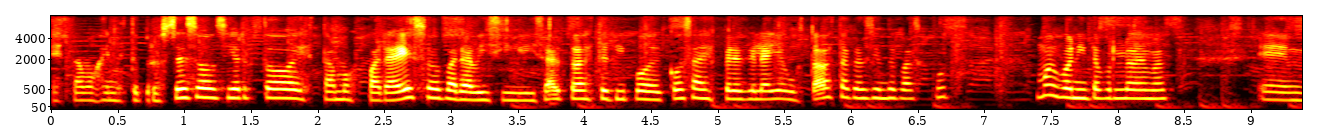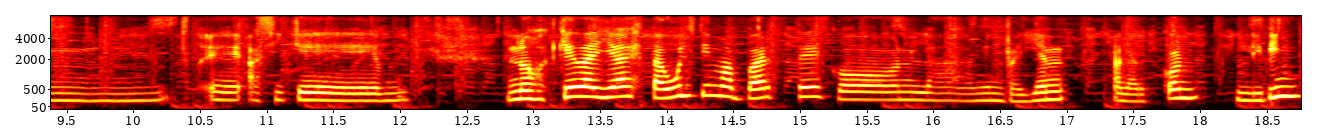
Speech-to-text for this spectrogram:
estamos en este proceso, ¿cierto? Estamos para eso, para visibilizar todo este tipo de cosas. Espero que le haya gustado esta canción de Passport, muy bonita por lo demás. Em, eh, así que nos queda ya esta última parte con la Lamien Rayen Alarcón Lipín,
